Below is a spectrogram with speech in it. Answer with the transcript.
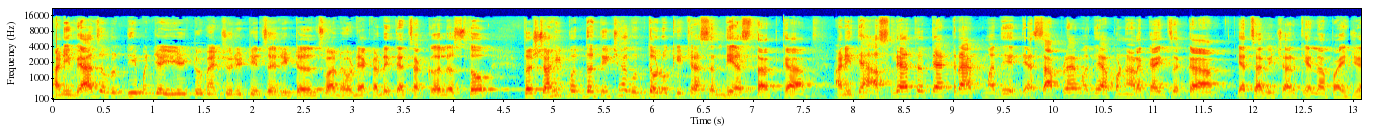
आणि व्याजवृद्धी म्हणजे यील्ड टू मॅच्युरिटीचे रिटर्न्स वाढवण्याकडे त्याचा कल असतो. तशाही पद्धतीच्या गुंतवणुकीच्या संधी असतात का? आणि त्या असल्या तर त्या ट्रॅपमध्ये त्या सापळ्यामध्ये आपण अडकायचं का? याचा विचार केला पाहिजे.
